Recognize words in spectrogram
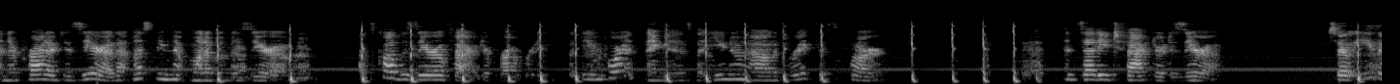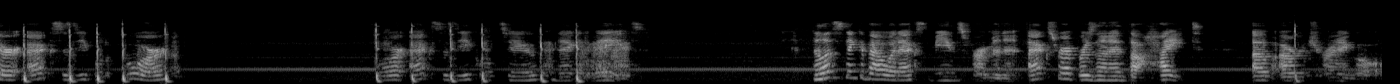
and their product is 0, that must mean that one of them is 0. That's called the zero factor property. But the important thing is that you know how to break this apart and set each factor to 0. So either x is equal to 4 or x is equal to negative 8. Now let's think about what x means for a minute. x represented the height of our triangle.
